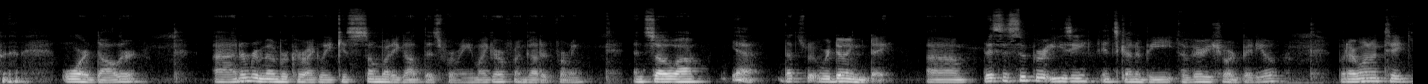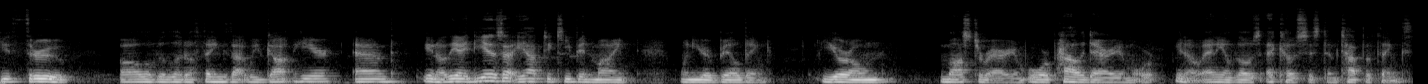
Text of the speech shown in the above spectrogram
or a dollar. Uh, I don't remember correctly because somebody got this for me. My girlfriend got it for me. And so, uh, yeah, that's what we're doing today. Um, this is super easy. It's going to be a very short video, but I want to take you through all of the little things that we've got here and, you know, the ideas that you have to keep in mind when you're building your own moss terrarium or paludarium or, you know, any of those ecosystem type of things.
